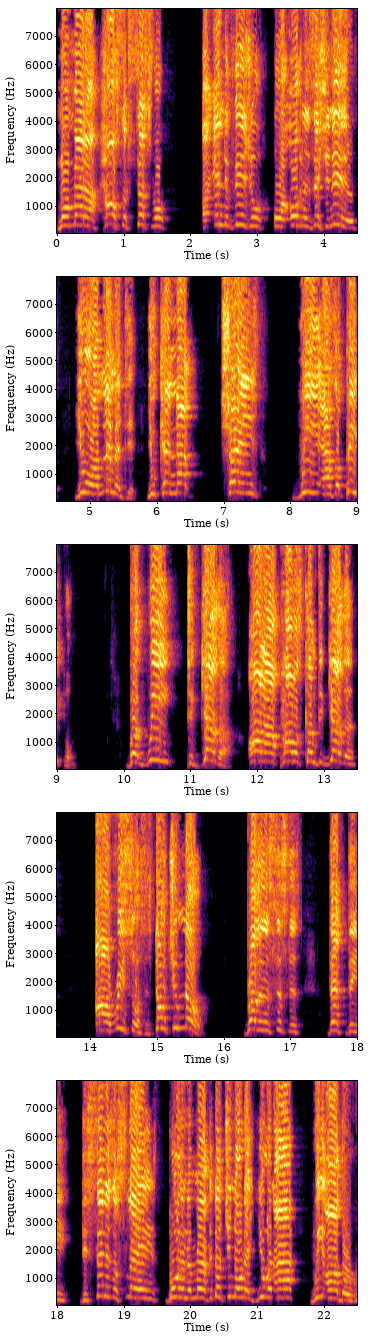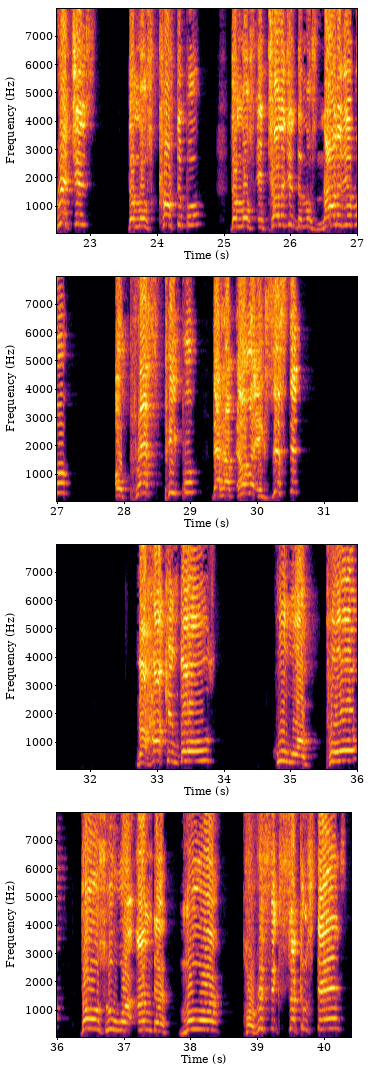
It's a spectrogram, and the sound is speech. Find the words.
no matter how successful an individual or organization is, you are limited. You cannot change we as a people. But we together, all our powers come together, our resources. Don't you know, brothers and sisters, that the descendants of slaves born in America, don't you know that you and I, we are the richest, the most comfortable, the most intelligent, the most knowledgeable, oppressed people that have ever existed. Now, how can those who were poor, those who were under more horrific circumstance,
